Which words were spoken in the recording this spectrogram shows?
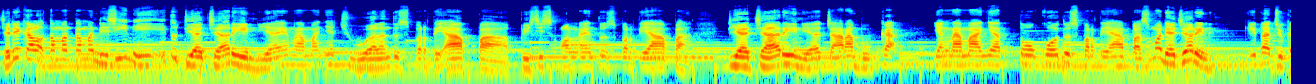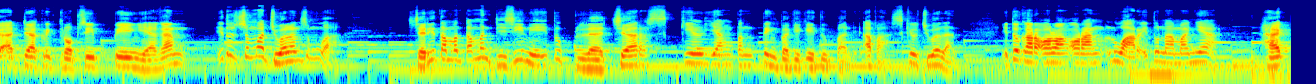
Jadi kalau teman-teman di sini itu diajarin ya yang namanya jualan itu seperti apa, bisnis online itu seperti apa, diajarin ya cara buka yang namanya toko itu seperti apa, semua diajarin. Kita juga ada klik dropshipping ya kan, itu semua jualan semua. Jadi teman-teman di sini itu belajar skill yang penting bagi kehidupan. Apa? Skill jualan. Itu kalau orang-orang luar itu namanya high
